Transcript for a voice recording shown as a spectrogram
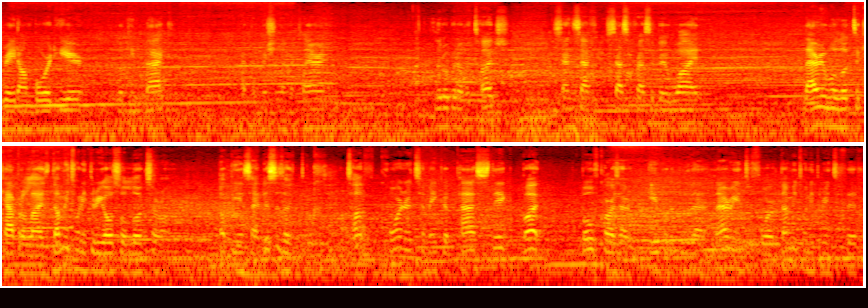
Great on board here. Looking back at the Michelin McLaren. A little bit of a touch. Sends Sassafras a bit wide. Larry will look to capitalize. Dummy 23 also looks around up the inside. This is a tough corner to make a pass stick, but both cars are able to do that. Larry into fourth, Dummy 23 into fifth,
